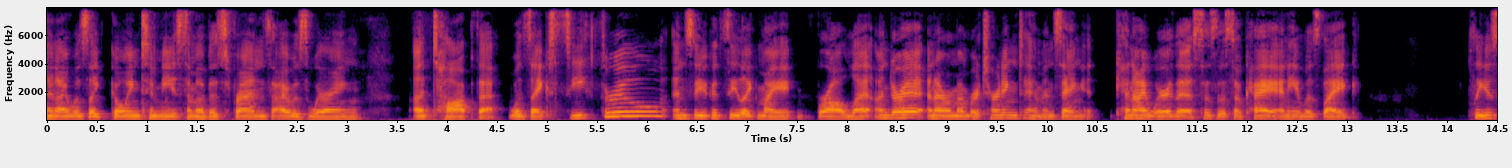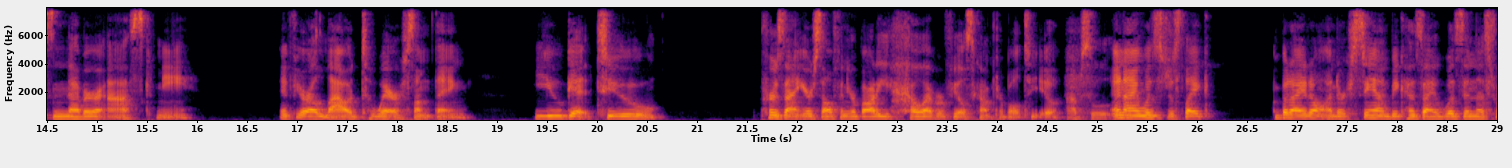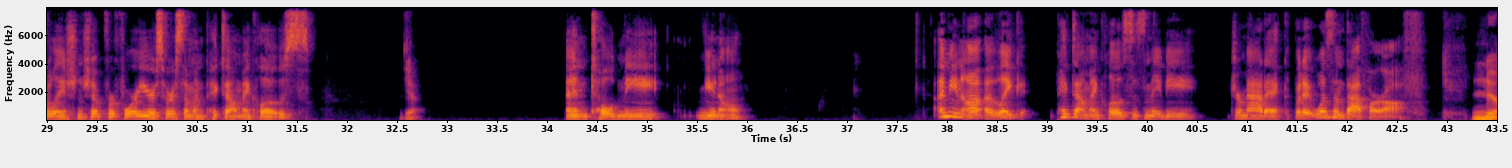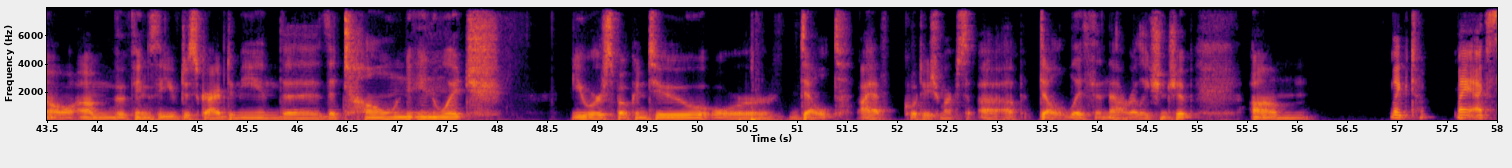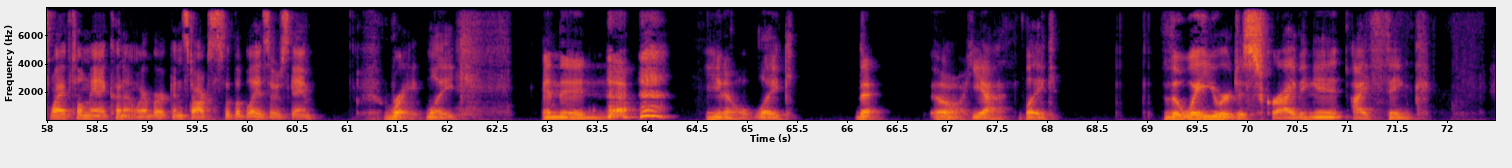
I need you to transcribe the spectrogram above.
and I was like going to meet some of his friends, I was wearing a top that was like see through. And so you could see like my bralette under it. And I remember turning to him and saying, Can I wear this? Is this okay? And he was like, Please never ask me if you're allowed to wear something. You get to present yourself and your body however feels comfortable to you. Absolutely. And I was just like, but I don't understand because I was in this relationship for four years where someone picked out my clothes. Yeah. And told me, you know, I mean, uh, like, picked out my clothes is maybe dramatic, but it wasn't that far off. No, um, the things that you've described to me and the the tone in which you were spoken to or dealt, I have quotation marks uh, up, dealt with in that relationship. Um, like t- my ex-wife told me I couldn't wear Birkenstocks to the Blazers game. Right, like, and then you know, like that. Oh yeah, like the way you were describing it, I think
